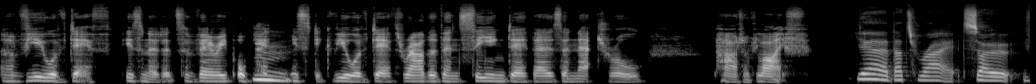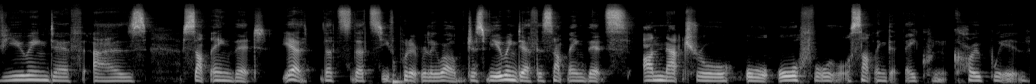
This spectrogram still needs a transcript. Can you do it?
uh, view of death, isn't it? It's a very or hmm. pessimistic mm. view of death rather than seeing death as a natural part of life. Yeah, that's right. So viewing death as something that yeah that's that's you've put it really well. Just viewing death as something that's unnatural or awful or something that they couldn't cope with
